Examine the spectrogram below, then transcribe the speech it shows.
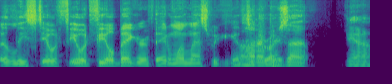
at least it would it would feel bigger if they had won last week against 100%. Detroit. Yeah.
